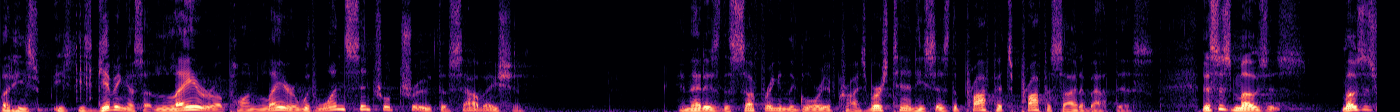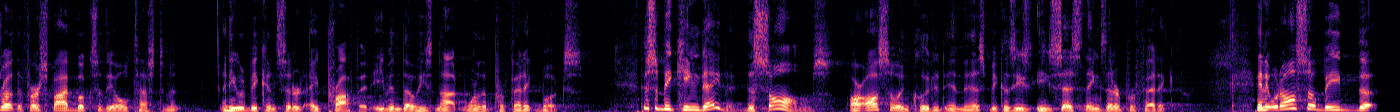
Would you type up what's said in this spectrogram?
But he's, he's, he's giving us a layer upon layer with one central truth of salvation. And that is the suffering and the glory of Christ. Verse 10, he says, The prophets prophesied about this. This is Moses. Moses wrote the first five books of the Old Testament, and he would be considered a prophet, even though he's not one of the prophetic books. This would be King David. The Psalms are also included in this because he says things that are prophetic. And it would also be the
